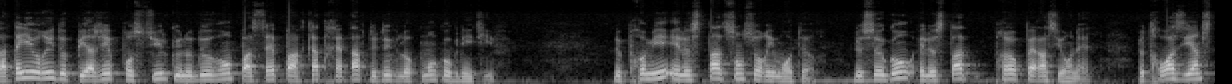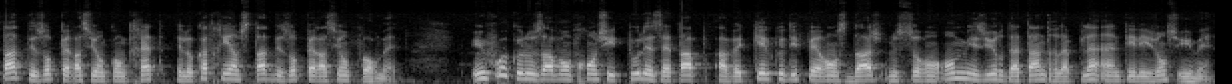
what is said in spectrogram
La théorie de Piaget postule que nous devons passer par quatre étapes de développement cognitif. Le premier est le stade sensorimoteur. Le second est le stade préopérationnel. Le troisième stade des opérations concrètes et le quatrième stade des opérations formelles. Une fois que nous avons franchi toutes les étapes avec quelques différences d'âge, nous serons en mesure d'atteindre la pleine intelligence humaine.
